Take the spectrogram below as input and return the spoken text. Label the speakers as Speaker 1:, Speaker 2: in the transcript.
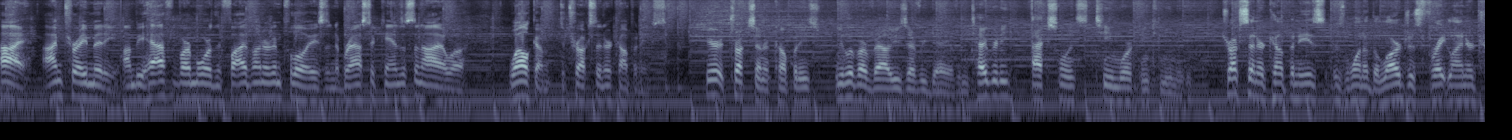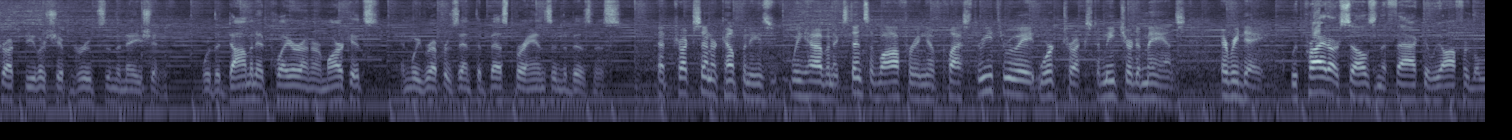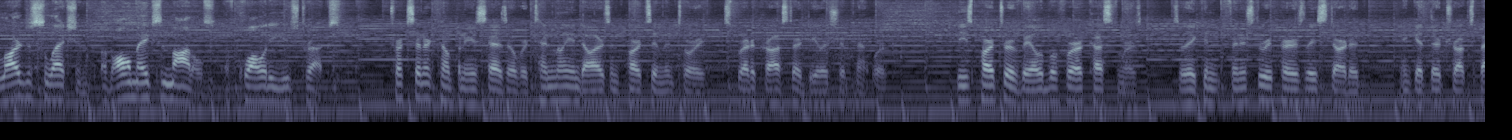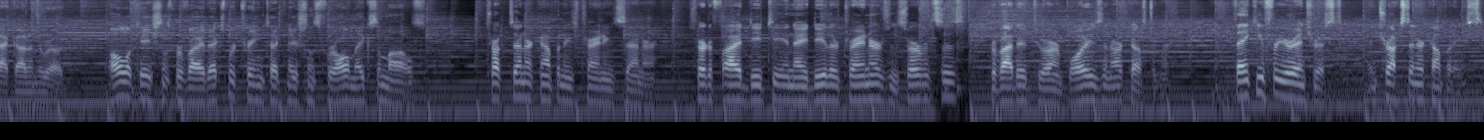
Speaker 1: Hi, I'm Trey Mitty. On behalf of our more than 500 employees in Nebraska, Kansas, and Iowa, welcome to Truck Center Companies.
Speaker 2: Here at Truck Center Companies, we live our values every day of integrity, excellence, teamwork, and community.
Speaker 3: Truck Center Companies is one of the largest Freightliner truck dealership groups in the nation. We're the dominant player on our markets, and we represent the best brands in the business.
Speaker 4: At Truck Center Companies, we have an extensive offering of Class 3 through 8 work trucks to meet your demands every day.
Speaker 5: We pride ourselves in the fact that we offer the largest selection of all makes and models of quality used trucks.
Speaker 6: Truck Center Companies has over $10 million in parts inventory spread across our dealership network. These parts are available for our customers so they can finish the repairs they started and get their trucks back out on the road.
Speaker 7: All locations provide expert training technicians for all makes and models.
Speaker 8: Truck Center Companies Training Center. Certified DTNA dealer trainers and services provided to our employees and our customers.
Speaker 1: Thank you for your interest in Truck Center Companies.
